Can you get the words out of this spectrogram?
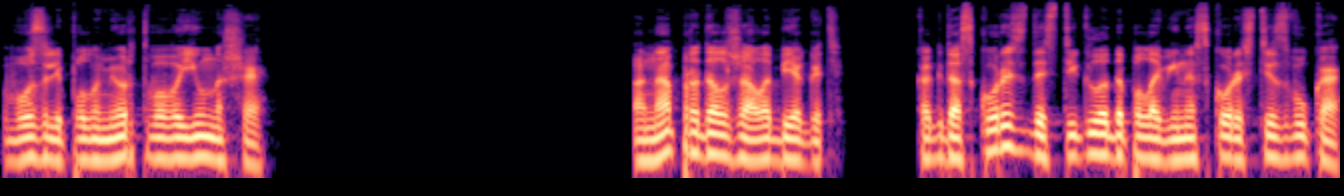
возле полумертвого юноши. Она продолжала бегать, когда скорость достигла до половины скорости звука,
